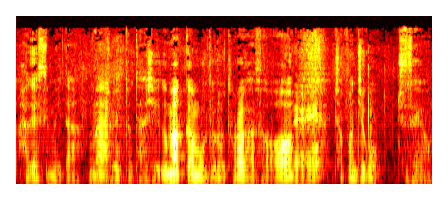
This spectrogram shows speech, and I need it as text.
하겠습니다. 네. 저희 또 다시 음악가 모드로 돌아가서 네. 첫 번째 곡 주세요.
